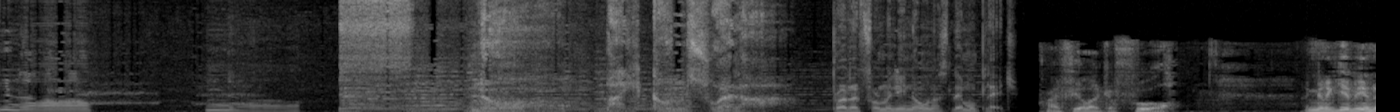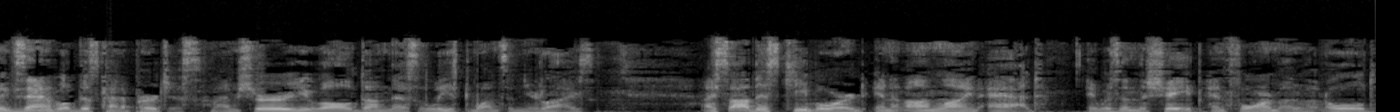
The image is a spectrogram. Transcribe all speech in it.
no, no. No, by Consuela. Product formerly known as Lemon Pledge. I feel like a fool. I'm going to give you an example of this kind of purchase. I'm sure you've all done this at least once in your lives. I saw this keyboard in an online ad. It was in the shape and form of an old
